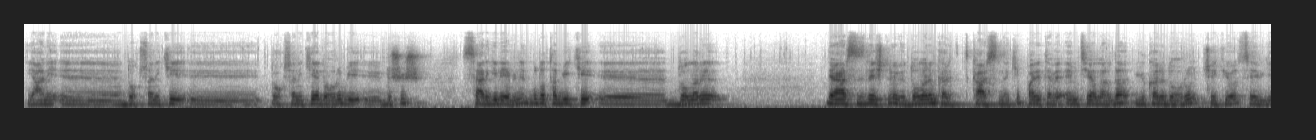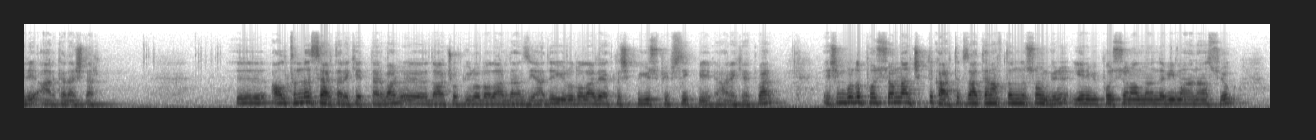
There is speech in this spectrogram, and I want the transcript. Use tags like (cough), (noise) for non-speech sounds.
Yani e, 92 e, 92'ye doğru bir e, düşüş sergileyebilir. Bu da tabii ki e, doları değersizleştiriyor ve doların kar- karşısındaki parite ve emtiaları da yukarı doğru çekiyor sevgili arkadaşlar. E, altında sert hareketler var. E, daha çok euro dolardan ziyade. Euro dolarda yaklaşık bir 100 pipslik bir hareket var. E şimdi burada pozisyondan çıktık artık. Zaten haftanın da son günü. Yeni bir pozisyon almanın da bir manası yok.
